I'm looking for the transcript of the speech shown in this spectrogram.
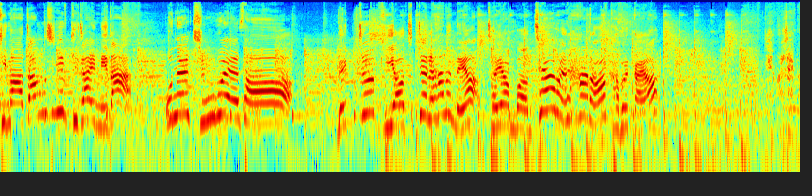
김하정 신입 기자입니다. 오늘 중구에서 맥주 비어 축제를 하는데요. 저희 한번 체험을 하러 가볼까요? 대굴대굴.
